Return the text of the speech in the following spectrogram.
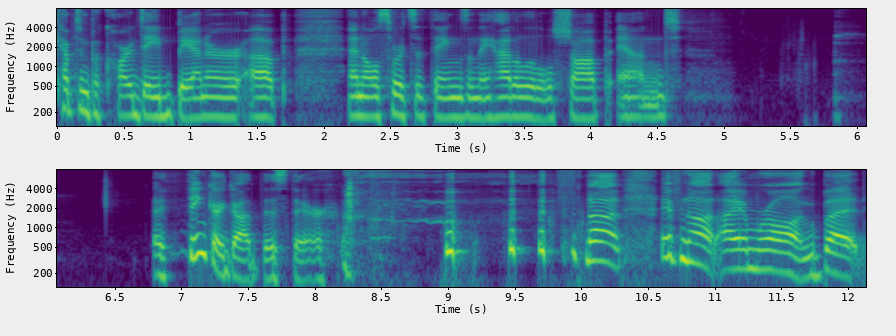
Captain Picard Day banner up, and all sorts of things. And they had a little shop. And I think I got this there. not, if not, I am wrong. But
